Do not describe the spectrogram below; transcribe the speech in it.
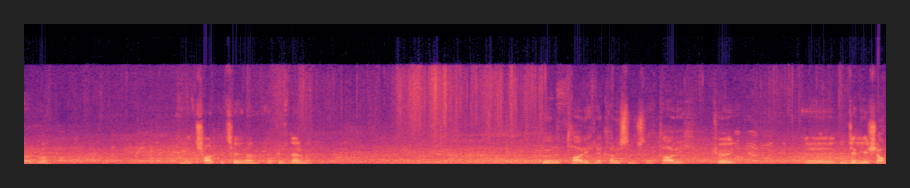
pardon. Yine çarkı çeviren öküzler mi? Böyle tarihle karıştırmışlar. Tarih, köy, e, güncel yaşam.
